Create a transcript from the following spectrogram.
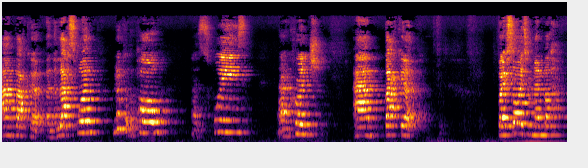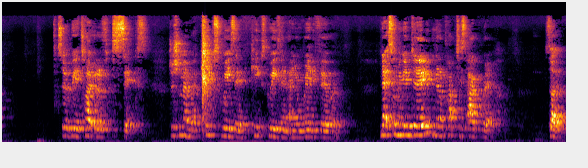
and back up. And the last one, look at the pole and squeeze and crunch and back up. Both sides, remember. So it'll be a total of six. Just remember, keep squeezing, keep squeezing, and you'll really feel them. Next one we're going to do, we're going to practice our grip. So,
